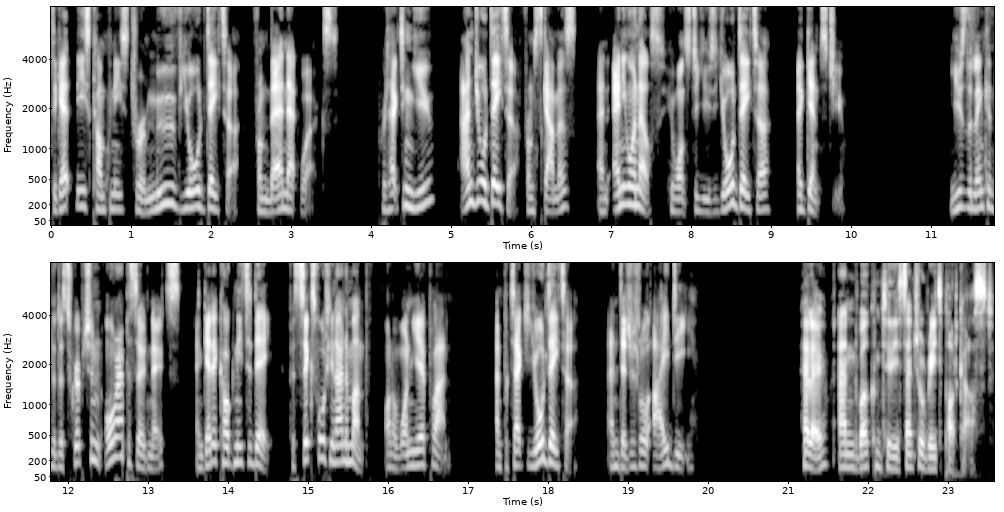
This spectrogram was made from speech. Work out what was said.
to get these companies to remove your data from their networks, protecting you and your data from scammers and anyone else who wants to use your data against you. Use the link in the description or episode notes and get Incogni today for $6.49 a month on a one year plan and protect your data and digital ID. Hello, and welcome to the Essential Reads podcast.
